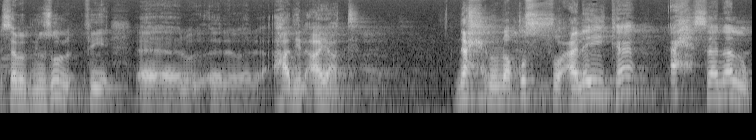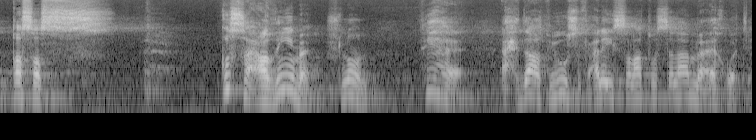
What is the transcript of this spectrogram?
سبب نزول في آه، آه، هذه الآيات. نحن نقص عليك أحسن القصص. قصة عظيمة. شلون؟ فيها أحداث يوسف عليه الصلاة والسلام مع إخوته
